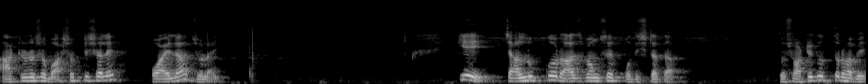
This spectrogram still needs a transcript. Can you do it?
আঠেরোশো বাষট্টি সালে, পয়লা জুলাই। কে? চালুক্য রাজবংশের প্রতিষ্ঠাতা। তো সঠিক উত্তর হবে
